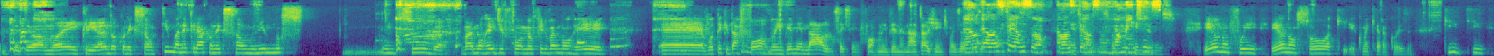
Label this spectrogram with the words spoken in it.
Entendeu? A mãe criando a conexão. Que maneira criar conexão? O menino não suga, vai morrer de fome, meu filho vai morrer. É, vou ter que dar fórmula, envenená-lo. Não sei se é fórmula envenenar, tá, gente? Mas elas, elas pensam, elas pensam, realmente isso. Eu não fui, eu não sou aqui. Como é que era a coisa? Que, que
